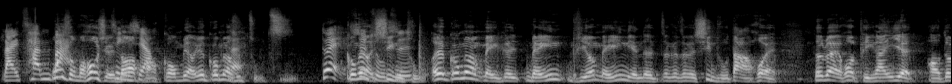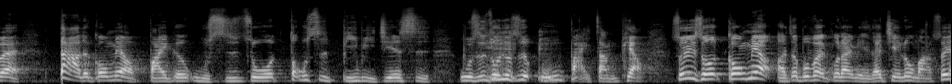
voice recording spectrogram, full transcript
来参拜。为什么候选人都要跑公庙？因为公庙是组织。对，公庙有信徒，而且公庙每个每一，比如每一年的这个这个信徒大会，对不对？或平安宴，好，对不对？大的公庙摆个五十桌都是比比皆是，五十桌就是五百张票，所以说公庙啊这部分郭台铭也在介入嘛，所以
